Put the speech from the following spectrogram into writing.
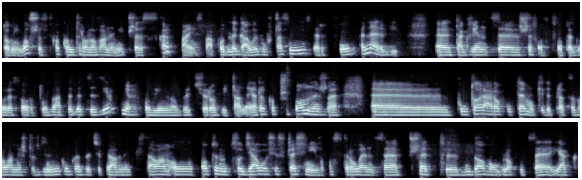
to mimo wszystko kontrolowanymi przez Skarb Państwa. Podlegały wówczas Ministerstwu Energii. E, tak więc e, szefostwo tego resortu za te decyzje również powinno być rozliczane. Ja tylko przypomnę, że e, półtora roku temu, kiedy pracowałam jeszcze w Dzienniku Gazecie Prawnej, pisałam o, o tym, co działo się wcześniej w Ostrołęce przed budową bloku C, jak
